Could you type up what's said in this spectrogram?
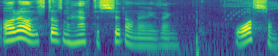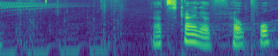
Oh no, this doesn't have to sit on anything. Awesome. That's kind of helpful.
